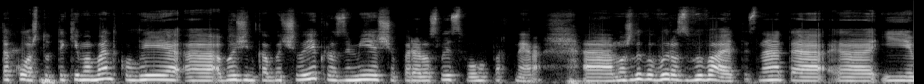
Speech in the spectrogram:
Також тут такий момент, коли е, або жінка, або чоловік розуміє, що переросли свого партнера. Е, Можливо, ви розвиваєте, знаєте, е, і.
